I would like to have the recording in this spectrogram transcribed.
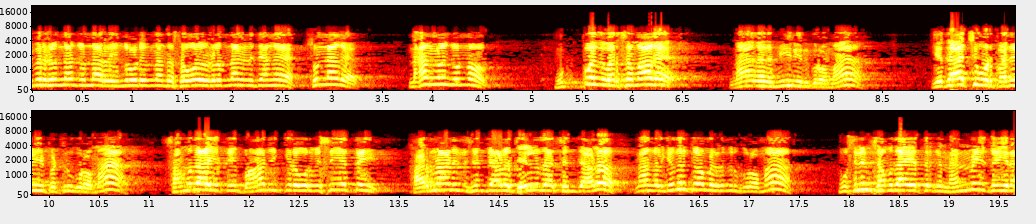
இவர்களும் தான் சொன்னார்கள் எங்களோட இருந்த அந்த சகோதரர்களும் தான் நினைச்சாங்க சொன்னாங்க. நாங்களும் சொன்னோம். முப்பது வருஷமாக நாங்க அதை மீறி இருக்கிறோமா? ஏதாச்சும் ஒரு பதவியை பெற்றிருக்கிறோமா? சமுதாயத்தை பாதிக்கிற ஒரு விஷயத்தை கருணாநிதி செஞ்சாலோ ஜெயலலிதா செஞ்சாலோ நாங்கள் எதிர்க்காமல் இருந்திருக்கிறோமா? முஸ்லிம் சமுதாயத்திற்கு நன்மை செய்கிற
